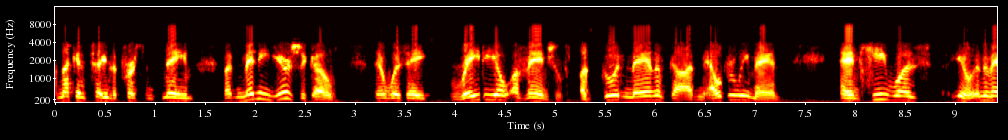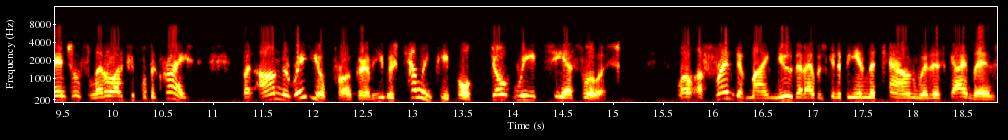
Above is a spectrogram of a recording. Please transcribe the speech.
I'm not going to tell you the person's name, but many years ago, there was a radio evangelist, a good man of God, an elderly man, and he was, you know, an evangelist, led a lot of people to Christ. But on the radio program, he was telling people, don't read C.S. Lewis. Well, a friend of mine knew that I was going to be in the town where this guy lives,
